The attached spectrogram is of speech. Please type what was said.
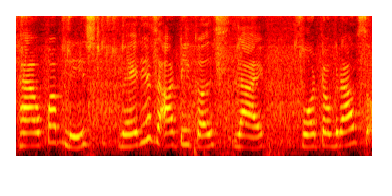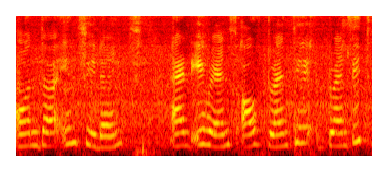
have published various articles like photographs on the incidents and events of 20, 20th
